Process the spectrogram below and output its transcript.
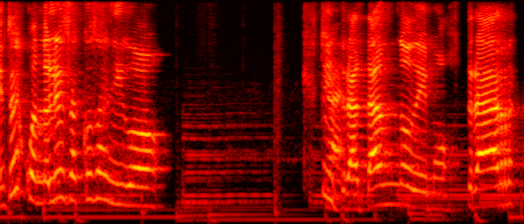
Entonces cuando leo esas cosas digo, ¿qué estoy tratando de mostrar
